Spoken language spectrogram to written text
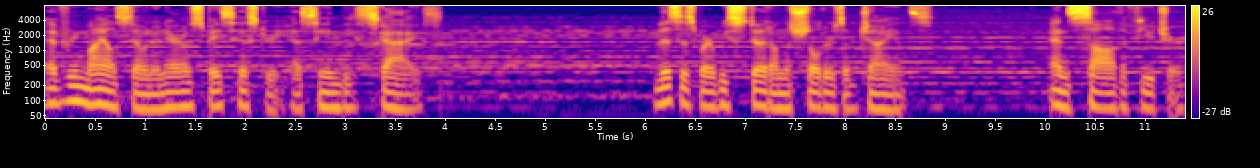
Every milestone in aerospace history has seen these skies. This is where we stood on the shoulders of giants and saw the future.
